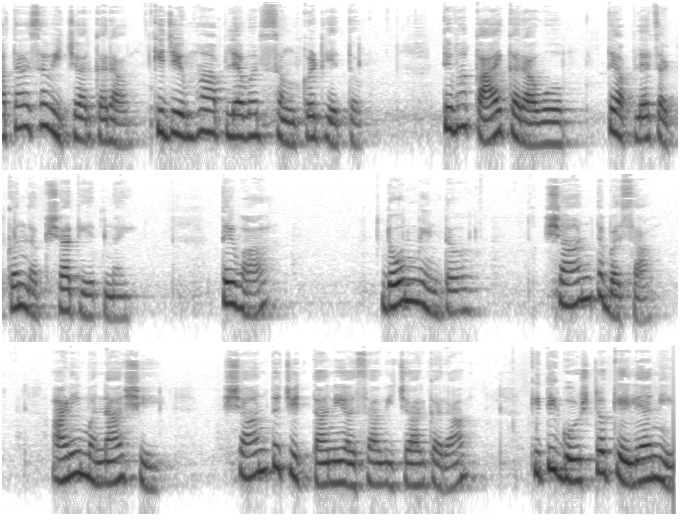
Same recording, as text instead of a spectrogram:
आता असा विचार करा की जेव्हा आपल्यावर संकट येतं तेव्हा काय करावं ते आपल्या चटकन लक्षात येत नाही. तेव्हा दोन मिनटं शांत बसा आणि मनाशी शांत चित्ताने असा विचार करा की ती गोष्ट केल्याने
